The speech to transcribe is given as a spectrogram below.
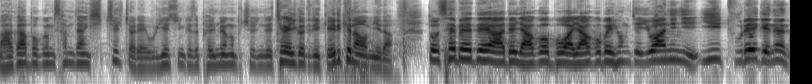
마가복음 3장 17절에 우리 예수님께서 별명을 붙여주는데 제가 읽어드릴게요. 이렇게 나옵니다. 또 세베대의 아들 야고보와 야고보의 형제 요한이니 이 둘에게는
